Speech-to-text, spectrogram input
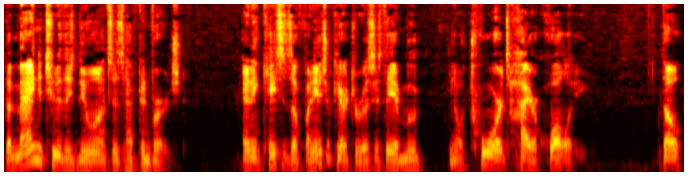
the magnitude of these nuances have converged. And in cases of financial characteristics, they have moved, you know, towards higher quality. Though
